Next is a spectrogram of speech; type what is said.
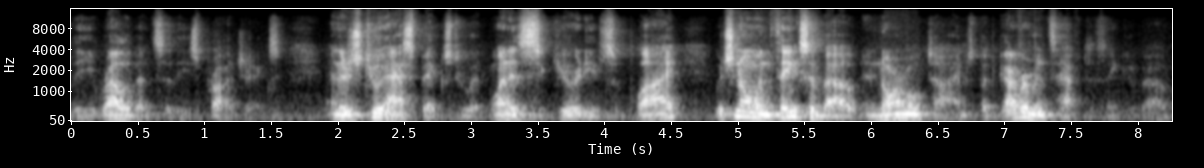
the relevance of these projects. And there's two aspects to it. One is security of supply, which no one thinks about in normal times, but governments have to think about.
